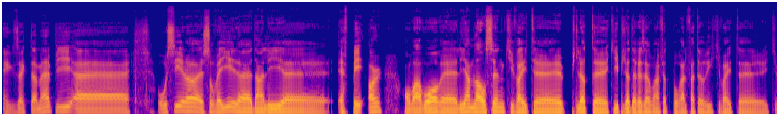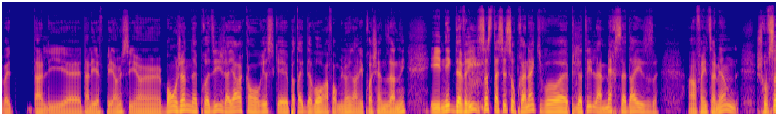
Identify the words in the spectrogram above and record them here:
Exactement. Puis euh, aussi, là, surveiller dans les euh, FP1, on va avoir euh, Liam Lawson qui va être euh, pilote, euh, est pilote de réserve en fait pour AlphaTauri, qui va être, qui va être dans les, dans les FP1. C'est un bon jeune prodige d'ailleurs qu'on risque peut-être de voir en Formule 1 dans les prochaines années. Et Nick DeVries, ça c'est assez surprenant, qui va piloter la Mercedes en fin de semaine. Je trouve ça,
